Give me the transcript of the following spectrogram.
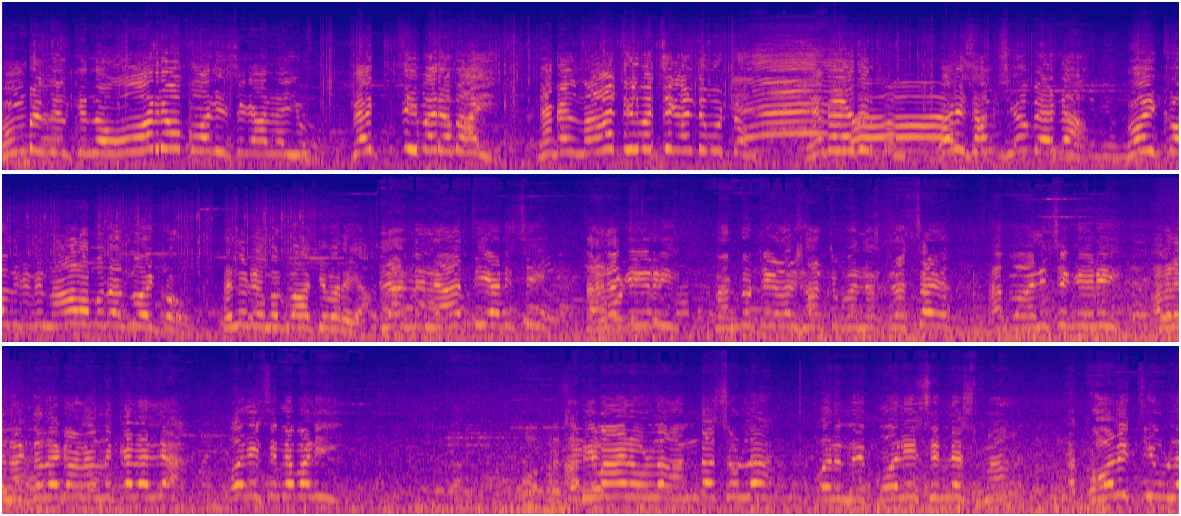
മുമ്പിൽ നിൽക്കുന്ന ഓരോ പോലീസുകാരനെയും വ്യക്തിപരമായി ഞങ്ങൾ നാട്ടിൽ വെച്ച് കണ്ടുമുട്ടും. ഞങ്ങൾ എതിർക്കും. ഒരു സംശയം വേണ്ട. നോയിക്കോ നിങ്ങൾക്ക് നാളെ മുതൽ നോയിക്കോ. എന്നിട്ട് നമുക്ക് ബാക്കി പറയാം. അല്ലാണ്ട് ലാത്തി അടിച്ച് തല കീറി പെൺകുട്ടികളെ ഷർട്ട് ഡ്രസ്സ് ഡ്രസ് വലിച്ചു കീറി അവരെ നഗ്നത കാണാൻ നിൽക്കലല്ല. പോലീസിന്റെ പണി. അഭിമാനമുള്ള അന്തസ്സുള്ള ഒരു പോലീസിന്റെ ക്വാളിറ്റി ഉള്ള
